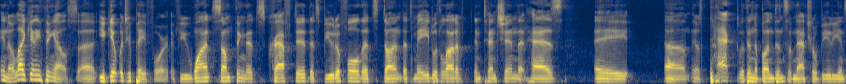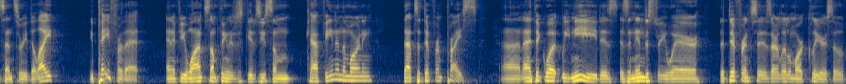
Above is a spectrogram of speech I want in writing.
you know, like anything else, uh, you get what you pay for. If you want something that's crafted, that's beautiful, that's done, that's made with a lot of intention, that has a, um, you know, packed with an abundance of natural beauty and sensory delight, you pay for that. And if you want something that just gives you some caffeine in the morning, that's a different price. Uh, and I think what we need is is an industry where the differences are a little more clear, so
